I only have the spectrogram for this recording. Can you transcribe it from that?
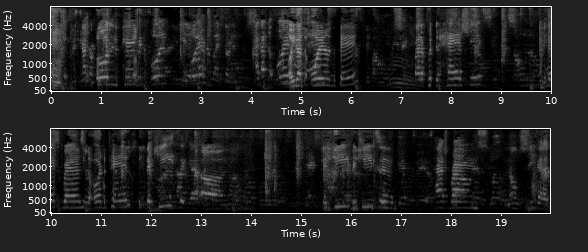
Got the oil in the pan. Oh, you got the oil in the pan? About to put the hashes. The hash browns in the oil in the pan? The key. The, uh, the key. The key to hash browns. No, you gotta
